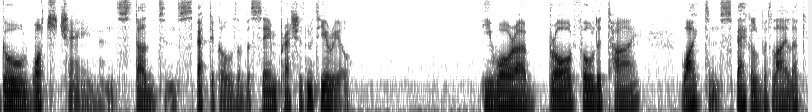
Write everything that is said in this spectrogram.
gold watch chain and studs and spectacles of the same precious material. He wore a broad folded tie, white and speckled with lilac,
